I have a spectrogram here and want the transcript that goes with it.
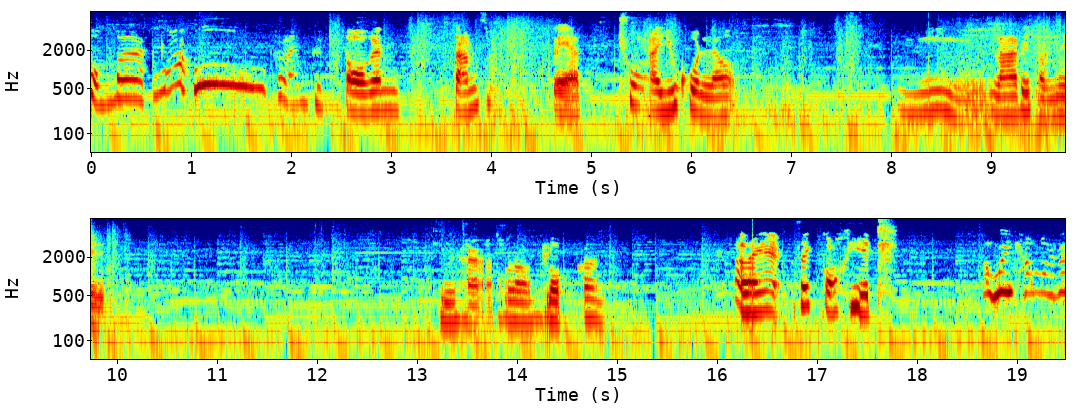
สมบัติว้าฮูพลังติดต่อกันสามสิบแปดช่วงอายุคนแล้ว นี่ลาได้สำเร็จโอคค่ะเราลบก่อน อะไรเนี่ยไส้กรอกเห็ด เอาไว้ทำอะไร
